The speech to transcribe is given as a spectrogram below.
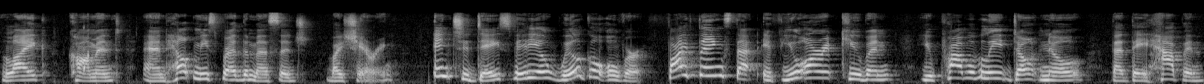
like, comment, and help me spread the message by sharing. In today's video, we'll go over five things that if you aren't Cuban, you probably don't know that they happen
